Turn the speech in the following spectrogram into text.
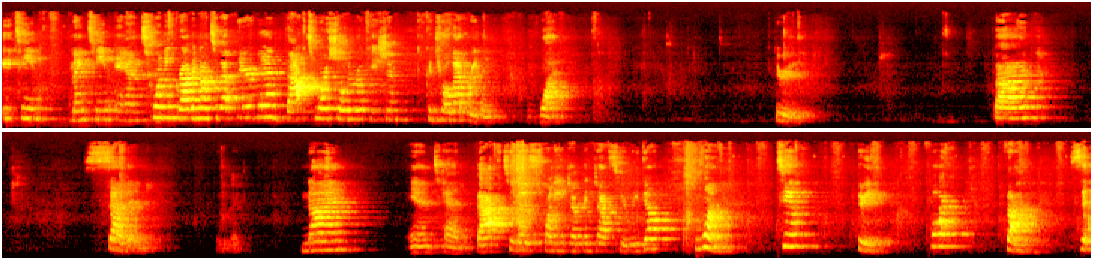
18, 19, and 20. Grabbing onto that TheraBand, back to our shoulder rotation. Control that breathing. One, three, five, seven, nine, and 10. Back to those 20 jumping jacks. Here we go. One, two, three, four, five, six,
